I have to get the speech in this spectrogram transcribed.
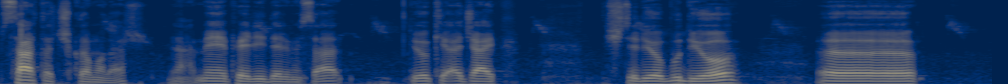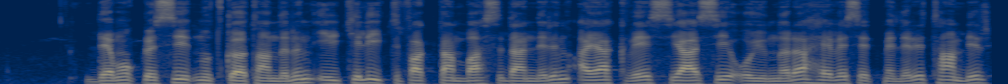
sert açıklamalar. Yani MHP lideri mesela diyor ki acayip işte diyor bu diyor e, demokrasi nutku atanların, ilkeli ittifaktan bahsedenlerin ayak ve siyasi oyunlara heves etmeleri tam bir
